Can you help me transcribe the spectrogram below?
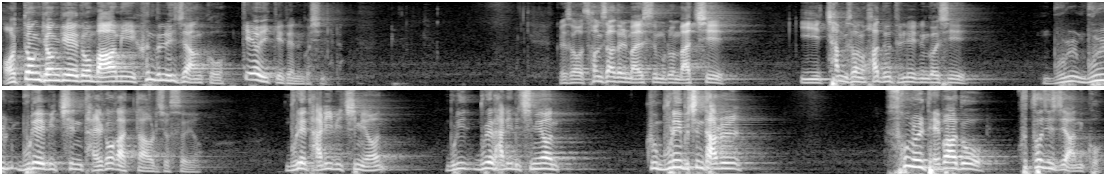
어떤 경계에도 마음이 흔들리지 않고 깨어 있게 되는 것입니다. 그래서 선사들 말씀으로 마치 이 참선 화두 들리는 것이 물, 물, 물에 비친 달과 같다 그러셨어요. 물에 달이 비치면 물이, 물에 달이 비치면 그 물에 비친 달을 손을 대봐도 흩어지지 않고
